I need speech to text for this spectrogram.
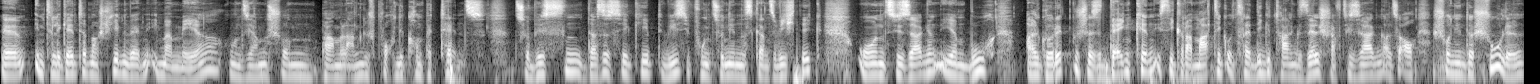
Äh, intelligente Maschinen werden immer mehr und Sie haben es schon ein paar Mal angesprochen, die Kompetenz zu wissen, dass es sie gibt, wie sie funktionieren, ist ganz wichtig. Und Sie sagen in Ihrem Buch, algorithmisches Denken ist die Grammatik unserer digitalen Gesellschaft. Sie sagen also auch, schon in der Schule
